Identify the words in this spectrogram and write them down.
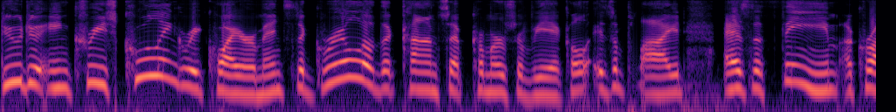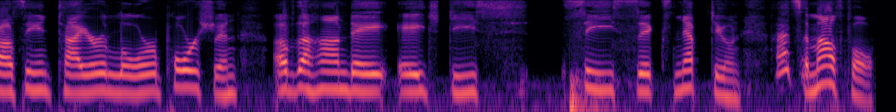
Due to increased cooling requirements, the grille of the concept commercial vehicle is applied as the theme across the entire lower portion of the Hyundai HDC6 Neptune. That's a mouthful.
